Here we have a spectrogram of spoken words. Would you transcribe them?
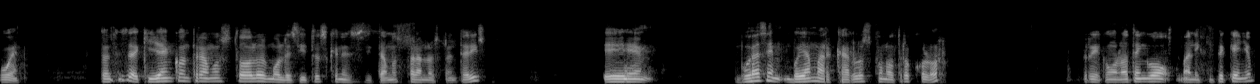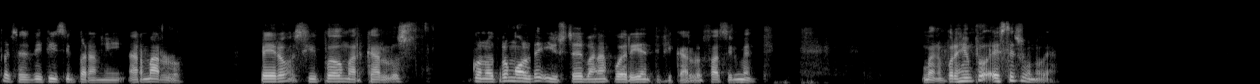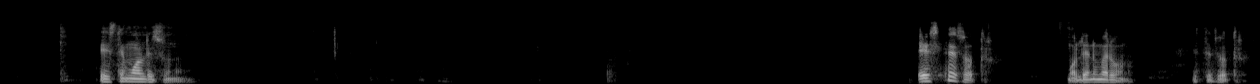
Bueno, entonces aquí ya encontramos todos los moldecitos que necesitamos para nuestro enterismo. Eh, voy, a, voy a marcarlos con otro color, porque como no tengo maniquí pequeño, pues es difícil para mí armarlo. Pero sí puedo marcarlos con otro molde y ustedes van a poder identificarlos fácilmente. Bueno, por ejemplo, este es uno, vean. Este molde es uno. Este es otro. Molde número uno. Este es otro.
